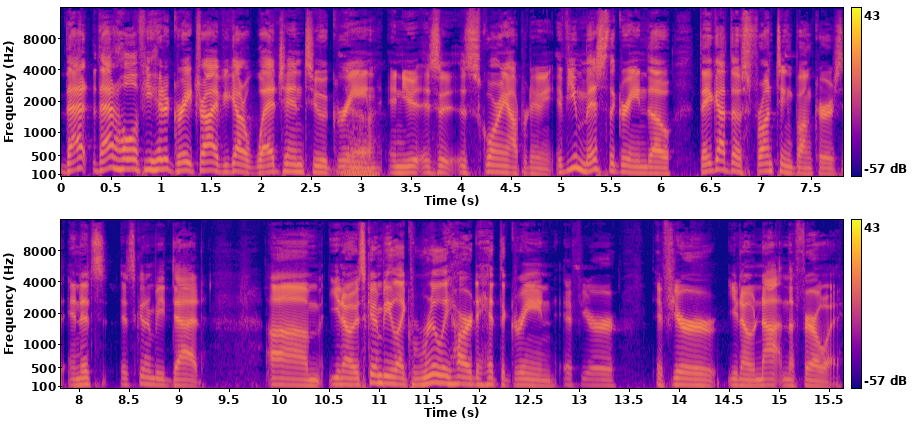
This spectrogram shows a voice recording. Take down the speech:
that that hole, if you hit a great drive, you got to wedge into a green, Yeah. and you it's a, a scoring opportunity. If you miss the green, though, they got those fronting bunkers, and it's it's going to be dead. Um, you know, it's going to be like really hard to hit the green if you're if you're you know not in the fairway.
